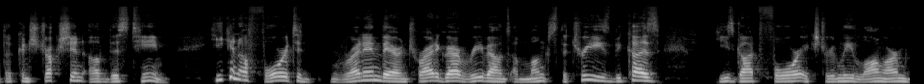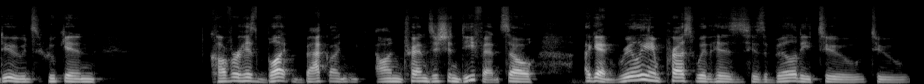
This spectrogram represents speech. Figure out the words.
the construction of this team. He can afford to run in there and try to grab rebounds amongst the trees because he's got four extremely long arm dudes who can cover his butt back on on transition defense. So again, really impressed with his his ability to to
